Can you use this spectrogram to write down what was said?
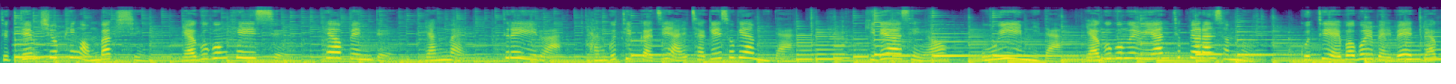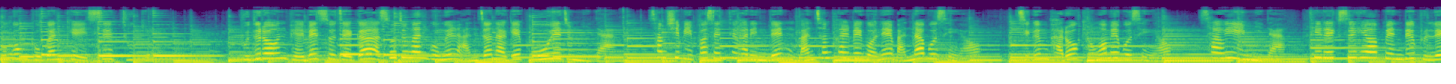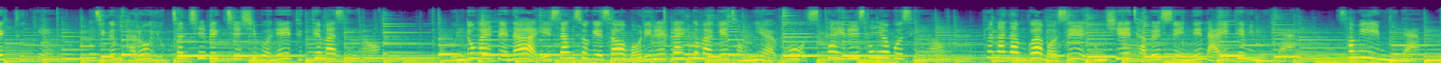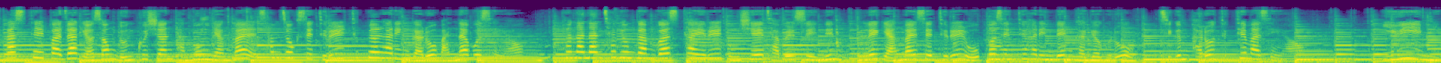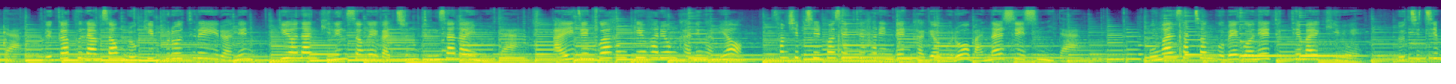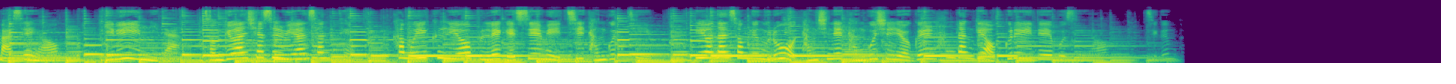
득템 쇼핑 언박싱, 야구공 케이스, 헤어밴드, 양말, 트레일화, 당구 팁까지 알차게 소개합니다. 기대하세요. 5위입니다. 야구공을 위한 특별한 선물. 고트 에버볼 벨벳 야구공 보관 케이스 2개. 부드러운 벨벳 소재가 소중한 공을 안전하게 보호해줍니다. 32% 할인된 11,800원에 만나보세요. 지금 바로 경험해보세요. 4위입니다. 티렉스 헤어밴드 블랙 2개. 지금 바로 6,770원에 득템하세요. 운동할 때나 일상 속에서 머리를 깔끔하게 정리하고 스타일을 살려보세요. 편안함과 멋을 동시에 잡을 수 있는 아이템입니다. 3위입니다. 파스텔 바작 여성 논쿠션 단목 양말 3족 세트를 특별 할인가로 만나보세요. 편안한 착용감과 스타일을 동시에 잡을 수 있는 블랙 양말 세트를 5% 할인된 가격으로 지금 바로 득템하세요. 2위입니다. 르카프 남성 로키 프로 트레이라는 뛰어난 기능성을 갖춘 등산화입니다. 아이젠과 함께 활용 가능하며 37% 할인된 가격으로 만날 수 있습니다. 54,900원에 득템할 기회 놓치지 마세요. 1위입니다. 정교한 샷을 위한 선택 카무이 클리어 블랙 SMH 당구팁 뛰어난 성능으로 당신의 당구 실력을 한 단계 업그레이드해보세요.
